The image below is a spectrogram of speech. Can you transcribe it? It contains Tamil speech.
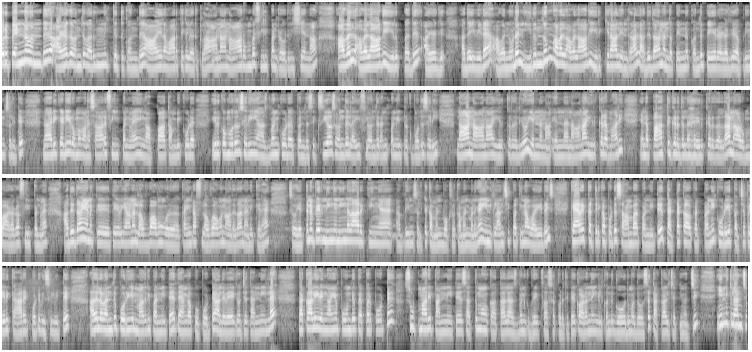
ஒரு பெண்ணை வந்து அழகை வந்து வர்ணிக்கிறதுக்கு வந்து ஆயிரம் வார்த்தைகள் இருக்கலாம். ஆனால் நான் ரொம்ப ஃபீல் பண்ணுற ஒரு விஷயம்னா அவள் அவளாக இருப்பது அழகு. அதை விட அவனுடன் இருந்தும் அவள் அவளாக இருக்கிறாள் என்றால் அதுதான் அந்த பெண்ணுக்கு வந்து பேரழகு அப்படின்னு சொல்லிட்டு நான் அடிக்கடி ரொம்ப மனசார ஃபீல் பண்ணுவேன். எங்கள் அப்பா தம்பி கூட இருக்கும்போதும் சரி என் ஹஸ்பண்ட் கூட இப்போ இந்த சிக்ஸ் இயர்ஸ் வந்து லைஃப்பில் வந்து ரன் பண்ணிகிட்டு இருக்கும்போதும் சரி நான் நானாக இருக்கிறதுலையோ என்ன நான் என்ன நானாக இருக்கிற மாதிரி என்னை பார்த்துக்கிறதுல இருக்கிறதுல தான் நான் ரொம்ப ரொம்ப அழகாக ஃபீல் பண்ணுவேன். அதுதான் எனக்கு தேவையான லவ்வாகவும் ஒரு கைண்ட் ஆஃப் லவ்வாகவும் நான் அதை தான் நினைக்கிறேன். ஸோ எத்தனை பேர் நீங்கள் நீங்களாக இருக்கீங்க அப்படின்னு சொல்லிட்டு கமெண்ட் பாக்ஸில் கமெண்ட் பண்ணுங்கள் இன்றைக்கி லஞ்சுக்கு பார்த்தீங்கன்னா ஒயிட் ரைஸ் கேரட் கத்திரிக்காய் போட்டு சாம்பார் பண்ணிவிட்டு தட்டக்காய் கட் பண்ணி கூடயே பச்சை பயிறு கேரட் போட்டு விசில் விட்டு அதில் வந்து பொரியல் மாதிரி பண்ணிவிட்டேன் தேங்காய் பூ போட்டு அந்த வேக வச்ச தண்ணியில் தக்காளி வெங்காயம் பூண்டு பெப்பர் போட்டு சூப் மாதிரி பண்ணிவிட்டு சத்து மாவு காத்தால் ஹஸ்பண்டுக்கு பிரேக்ஃபாஸ்ட்டாக கொடுத்துட்டு குழந்தைங்களுக்கு வந்து கோதுமை தோசை தக்காளி சட்னி வச்சு இன்றைக்கி லஞ்ச்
